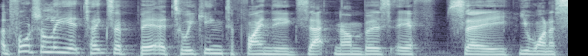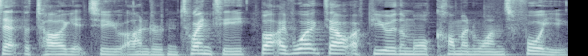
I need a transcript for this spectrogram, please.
Unfortunately, it takes a bit of tweaking to find the exact numbers if, say, you want to set the target to 120, but I've worked out a few of the more common ones for you.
